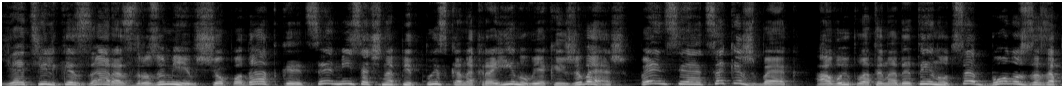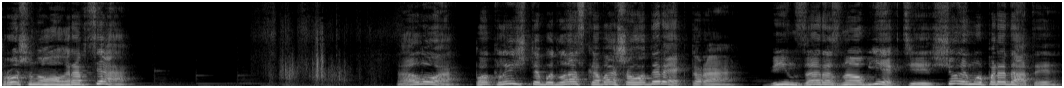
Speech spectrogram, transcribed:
Я тільки зараз зрозумів, що податки це місячна підписка на країну, в якій живеш. Пенсія це кешбек, а виплати на дитину це бонус за запрошеного гравця. Алло, покличте, будь ласка, вашого директора. Він зараз на об'єкті. Що йому передати?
